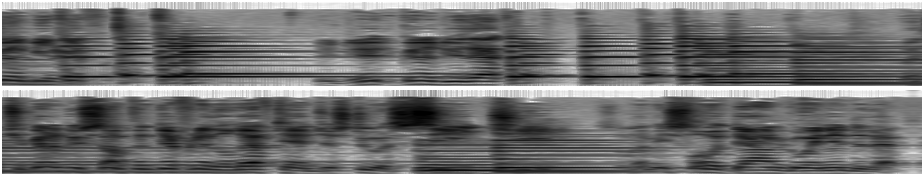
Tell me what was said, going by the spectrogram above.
Going to be different. You're going to do that. But you're going to do something different in the left hand. Just do a C, G. So let me slow it down going into that.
